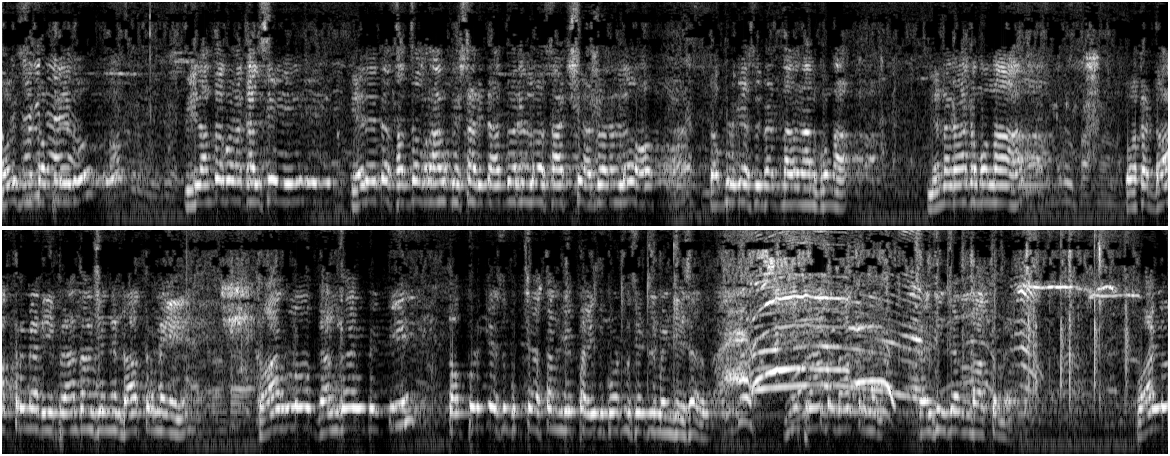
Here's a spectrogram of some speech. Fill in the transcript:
పోలీసులు తప్పలేదు వీళ్ళంతా కూడా కలిసి ఏదైతే సజ్జల రామకృష్ణారెడ్డి ఆధ్వర్యంలో సాక్షి ఆధ్వర్యంలో తప్పుడు కేసులు పెడుతున్నారని అనుకున్నా. నిన్న కాక మొన్న ఒక డాక్టర్ మీద ఈ ప్రాంతానికి చెందిన డాక్టర్ని కారులో గంజాయి పెట్టి తప్పుడు కేసు బుక్ చేస్తానని చెప్పి ఐదు కోట్ల సెటిల్మెంట్ చేశారు. ఈ ప్రాంత డాక్టర్ని కలిసించారు డాక్టర్ని. వాళ్ళు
